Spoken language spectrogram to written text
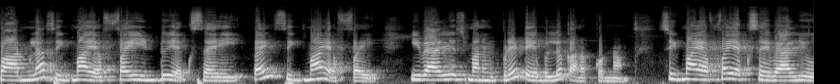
formula sigma f i into x i by sigma f i. ఈ వాల్యూస్ మనం ఇప్పుడే టేబుల్లో కనుక్కున్నాం. Sigma f i x i value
